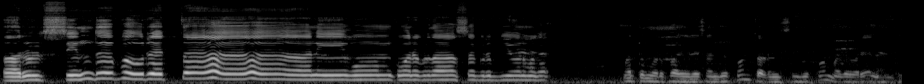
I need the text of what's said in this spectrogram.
அருள் சிந்து புறத்தானே ஓம் குமரகுருதாச குருபியோ நமக. மற்றும் ஒரு பதிவில் சந்திப்போம். தொடர்ந்து சந்திப்போம். அதுவரை நன்றி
